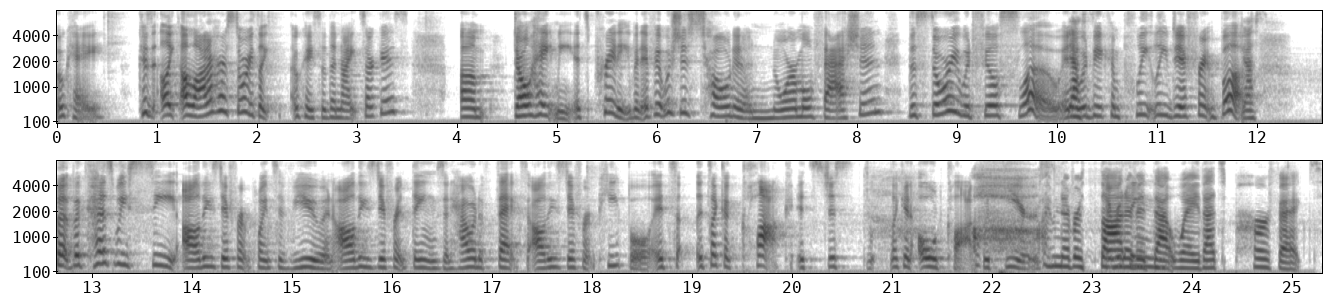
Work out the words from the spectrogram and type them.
okay. Because, like, a lot of her stories, like, okay, so the night circus, um, don't hate me. It's pretty, but if it was just told in a normal fashion, the story would feel slow and Yes. it would be a completely different book. Yes. But because we see all these different points of view and all these different things and how it affects all these different people, it's it's like a clock. It's just like an old clock with gears I've never thought of it that way. That's perfect.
